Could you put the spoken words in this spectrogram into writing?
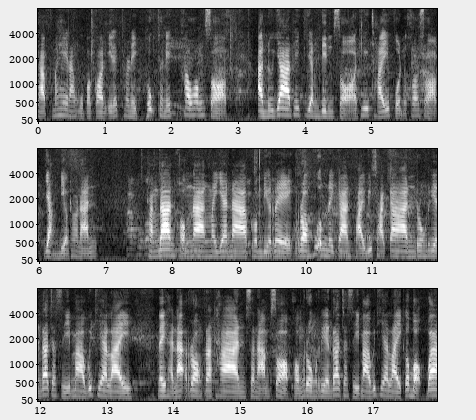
ครับไม่ให้นำอุปกรณ์อิเล็กทรอนิกส์ทุกชนิดเข้าห้องสอบ อนุญาตให้เพียงดินสอที่ใช้ฝนข้อสอบอย่างเดียวเท่านั้น ทางด้านของนางมายานาพรหมดิเรก รองผู้อำนวยการฝ่ายวิชาการ โรงเรียนราชสีมาวิทยาลัย ในฐานะรองประธานสนามสอบของโรงเรียนราชสีมาวิทยาลัยก็บอกว่า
